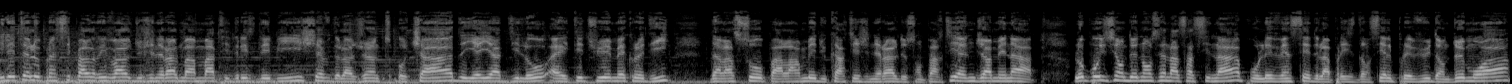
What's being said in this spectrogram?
Il était le principal rival du général Mahamat Idriss Déby, chef de la junte au Tchad. Yaya Dilo a été tué mercredi dans l'assaut par l'armée du quartier général de son parti à N'Djamena. L'opposition dénonce un assassinat pour l'évincé de la présidentielle prévue dans deux mois.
